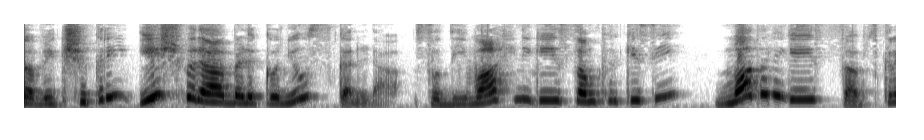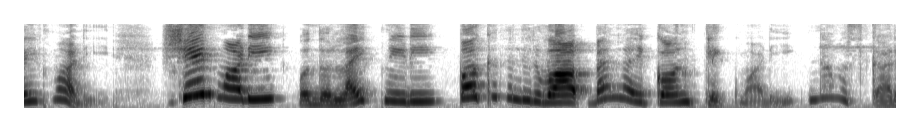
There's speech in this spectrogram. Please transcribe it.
ಪ್ರಿಯ ವೀಕ್ಷಕರೇ, ಈಶ್ವರ ಬೆಳಕು ನ್ಯೂಸ್ ಕನ್ನಡ. ಸುದ್ದಿ ವಾಹಿನಿಗೆ ಸಂಪರ್ಕಿಸಿ, ಮೊದಲಿಗೆ ಸಬ್ಸ್ಕ್ರೈಬ್ ಮಾಡಿ. ಶೇರ್ ಮಾಡಿ, ಒಂದು ಲೈಕ್ ನೀಡಿ, ಪಕ್ಕದಲ್ಲಿರುವ ಬೆಲ್ ಐಕಾನ್ ಕ್ಲಿಕ್ ಮಾಡಿ. ನಮಸ್ಕಾರ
